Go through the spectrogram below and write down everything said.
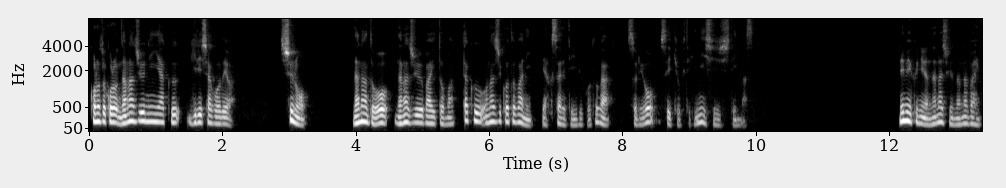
このところ70人訳ギリシャ語では、主の7度を70倍と全く同じ言葉に訳されていることが、それを積極的に支持しています。レメクには77倍、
